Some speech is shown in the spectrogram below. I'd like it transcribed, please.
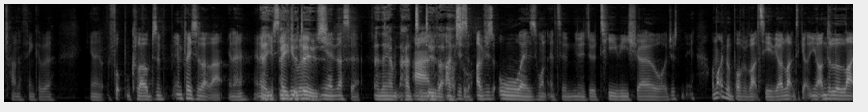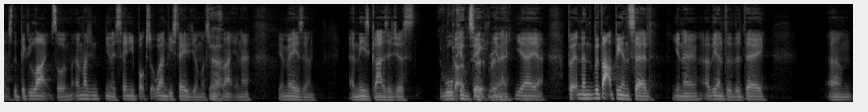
trying to think of a, you know, football clubs and in places like that, you know. And Yeah, you see paid your dues. Yeah, that's it. and they haven't had to do that I've hustle. just, I've just always wanted to, you know, do a TV show or just. I'm not even bothered about TV. I'd like to get, you know, under the lights, the big lights, or imagine, you know, saying you boxed at Wembley Stadium or something Yeah. like that. You know, It'd be amazing. And these guys are just Walk into big, it, really. You know, yeah, yeah. But and then with that being said, you know, at the end of the day, um,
